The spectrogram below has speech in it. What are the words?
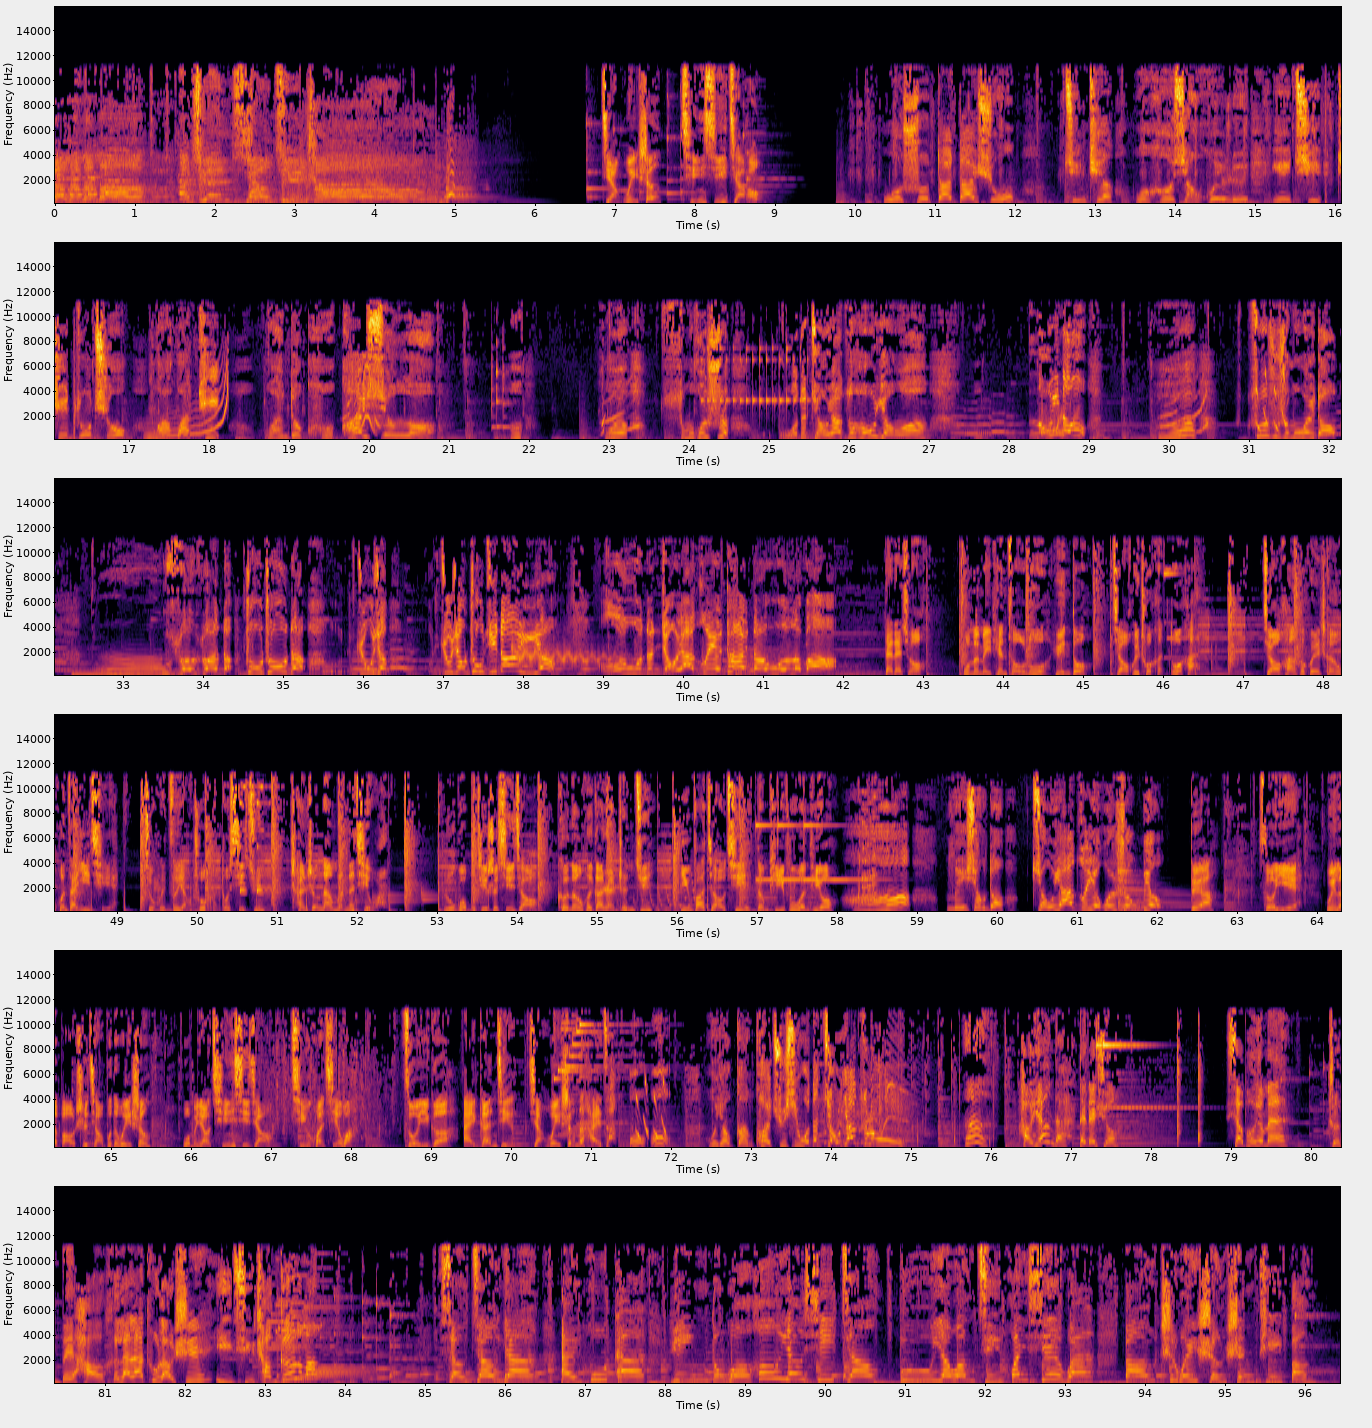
啦啦啦啦，安全小剧场。讲卫生，勤洗脚。我是呆呆熊，今天我和小灰驴一起踢足球、滑滑梯，玩的可开心了。啊，哎呀，怎么回事？我的脚丫子好痒啊！挠一挠，嗯，这是什么味道？嗯，酸酸的，臭臭的，就像就像臭鸡蛋一样。呃，我的脚丫子也太难闻了吧！呆呆熊，我们每天走路运动，脚会出很多汗，脚汗和灰尘混在一起，就会滋养出很多细菌，产生难闻的气味。如果不及时洗脚，可能会感染真菌，引发脚气等皮肤问题哦。啊，没想到脚丫子也会生病。对啊，所以为了保持脚部的卫生，我们要勤洗脚、勤换鞋袜，做一个爱干净、讲卫生的孩子。哦哦，我要赶快去洗我的脚丫子喽！嗯，好样的，呆呆熊。小朋友们，准备好和拉拉兔老师一起唱歌了吗？小脚丫喜欢洗碗，保持卫生身体棒。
